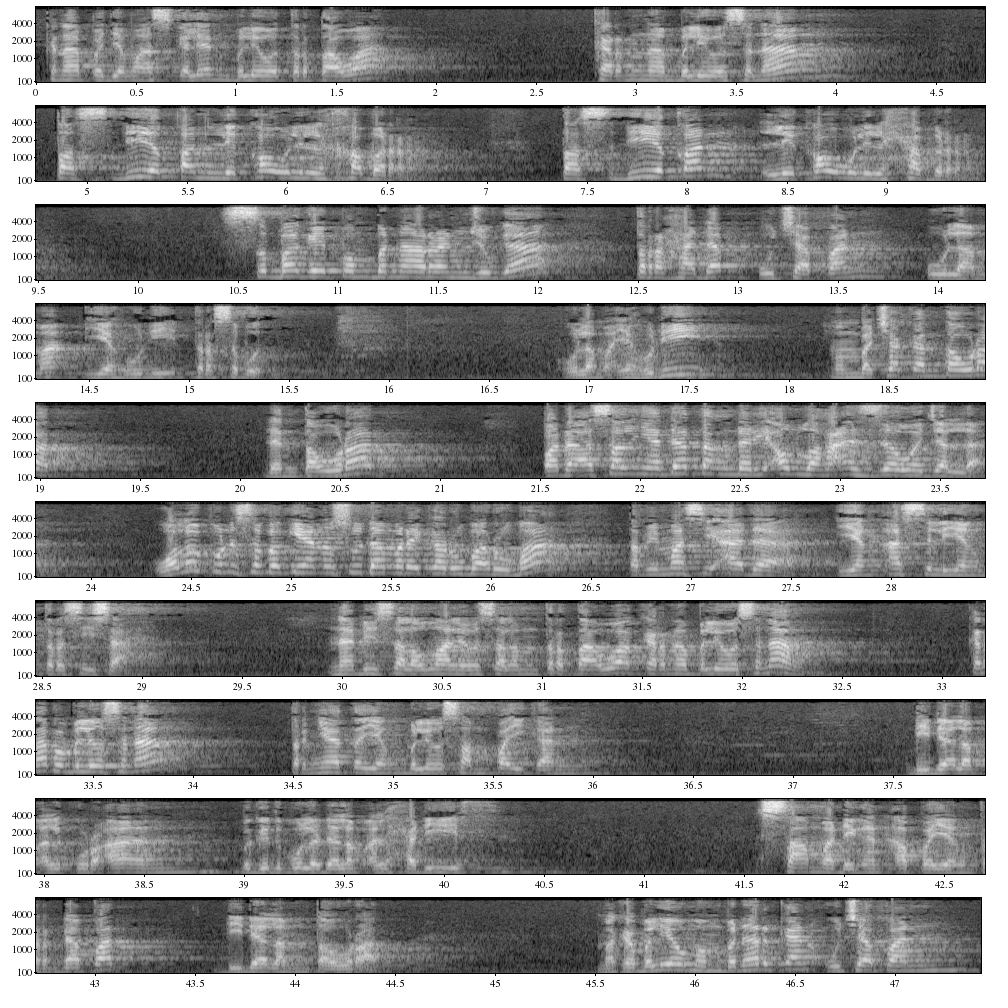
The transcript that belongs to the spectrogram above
Kenapa jemaah sekalian beliau tertawa? Karena beliau senang tasdiqan liqaulil khabar. Tasdiqan liqaulil habr. Sebagai pembenaran juga terhadap ucapan ulama Yahudi tersebut ulama Yahudi membacakan Taurat dan Taurat pada asalnya datang dari Allah Azza wa Jalla Walaupun sebagian sudah mereka rubah-rubah, tapi masih ada yang asli yang tersisa. Nabi sallallahu alaihi wasallam tertawa karena beliau senang. Kenapa beliau senang? Ternyata yang beliau sampaikan di dalam Al-Qur'an, begitu pula dalam Al-Hadis sama dengan apa yang terdapat di dalam Taurat. Maka beliau membenarkan ucapan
